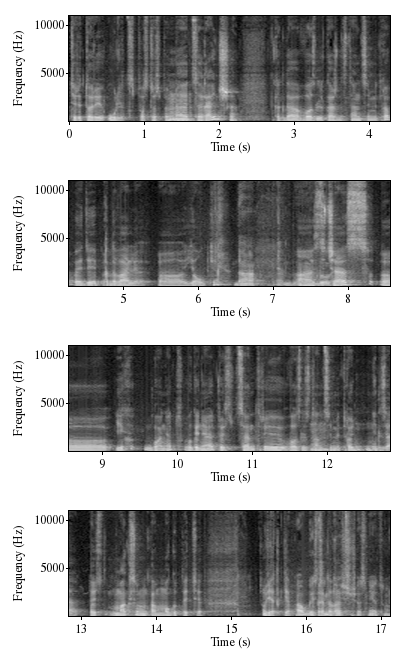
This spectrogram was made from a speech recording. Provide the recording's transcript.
территории улиц. Просто вспоминается раньше, когда возле каждой станции метро, по идее, продавали елки, Да. а Было. сейчас э, их гонят, выгоняют, то есть в центре возле станции метро нельзя. То есть максимум там могут эти ветки А в гостинике продавать. сейчас нету?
